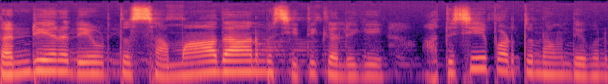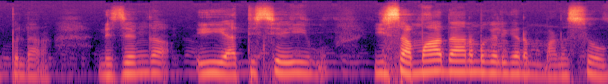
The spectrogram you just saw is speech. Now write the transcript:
తండ్రి అయిన దేవుడితో సమాధానము స్థితి కలిగి అతిశయపడుతున్నాము దేవుని పిల్లర. నిజంగా ఈ అతిశయము ఈ సమాధానము కలిగిన మనసు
